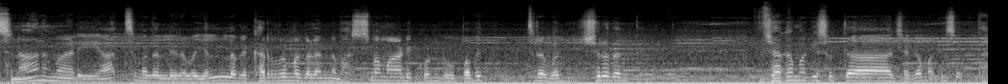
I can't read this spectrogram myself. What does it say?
ಸ್ನಾನ ಮಾಡಿ ಆತ್ಮದಲ್ಲಿರುವ ಎಲ್ಲವೇ ಕರ್ಮಗಳನ್ನು ಭಸ್ಮ ಮಾಡಿಕೊಂಡು ಪವಿತ್ರ ವಜ್ರದಂತೆ ಜಗಮಗಿಸುತ್ತಾ ಜಗಮಗಿಸುತ್ತಾ,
